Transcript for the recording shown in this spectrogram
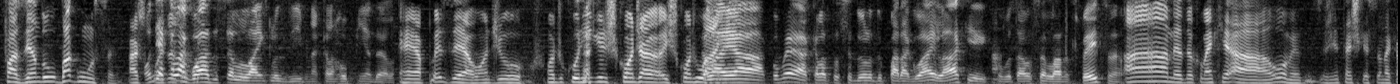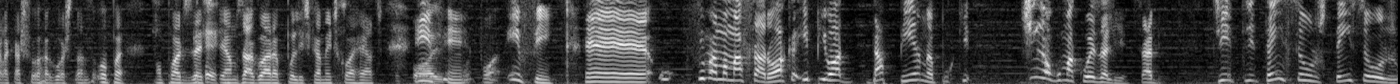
fazendo bagunça. As Onde é que ela guarda o celular, inclusive, naquela roupinha dela? É, pois é, onde o, onde o Coringa esconde, a, esconde o Ela Ice. é a. Como é aquela torcedora do Paraguai lá que botava o celular nos peitos, né? Ah, meu Deus, como é que é? Ah, ô, meu Deus, a gente tá esquecendo aquela cachorra gostosa. Opa, não pode usar esses termos agora politicamente corretos. Enfim, pô, enfim. é, o filme uma maçaroca e pior, dá pena, porque tinha alguma coisa ali, sabe? Ti- Tem seus, tem seus,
